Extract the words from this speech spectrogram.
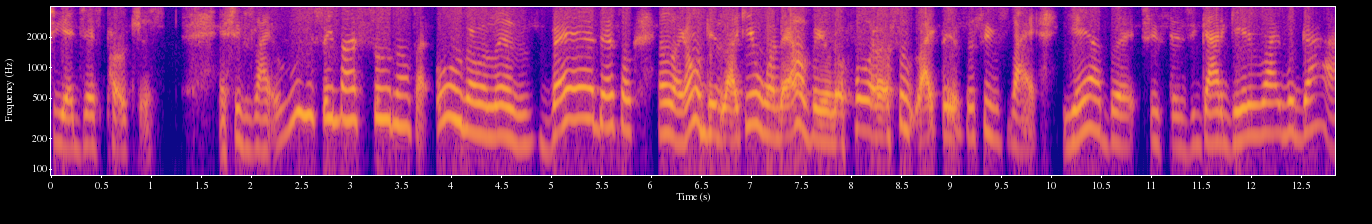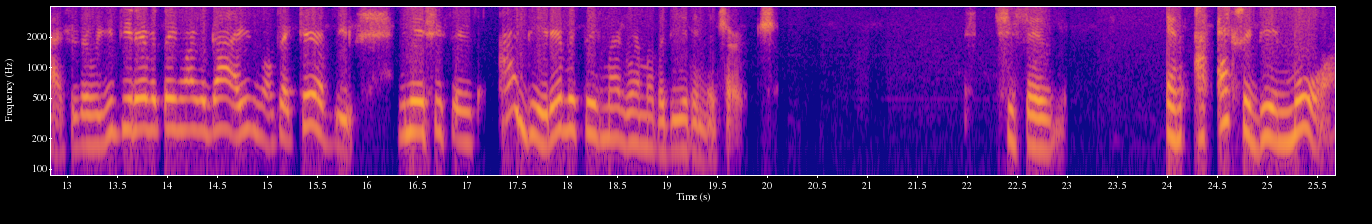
she had just purchased. And she was like, "Oh, you see my suit?" And I was like, "Oh, Grandma, that's bad. That's so." I was like, "I'm gonna get like you one day. I'll be able to afford a suit like this." And she was like, "Yeah, but she says you got to get it right with God." She said, "When you get everything right with God, He's gonna take care of you." And then she says, "I did everything my grandmother did in the church." She says, and I actually did more.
